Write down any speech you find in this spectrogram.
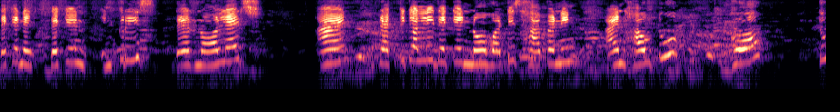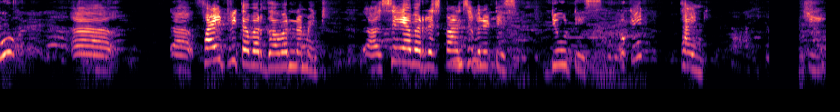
they can they can increase their knowledge and practically they can know what is happening and how to go to uh, uh, fight with our government uh, say our responsibilities duties okay thank you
